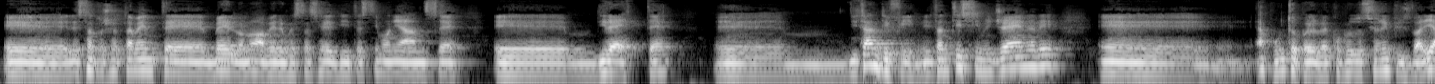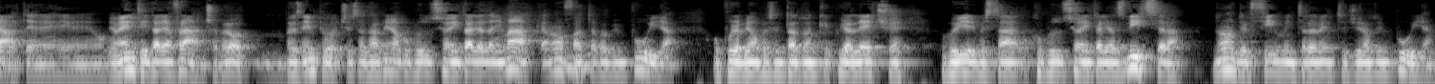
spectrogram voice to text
ed è stato certamente bello no, avere questa serie di testimonianze eh, dirette eh, di tanti film, di tantissimi generi e appunto poi le coproduzioni più svariate, eh, ovviamente Italia-Francia, però per esempio c'è stata la prima coproduzione Italia-Danimarca, no? fatta proprio in Puglia, oppure abbiamo presentato anche qui a Lecce proprio ieri questa coproduzione Italia-Svizzera no? del film interamente girato in Puglia.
